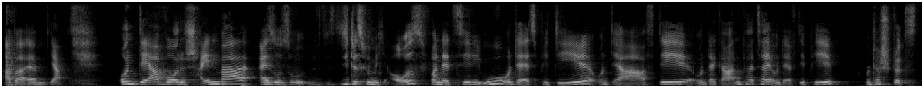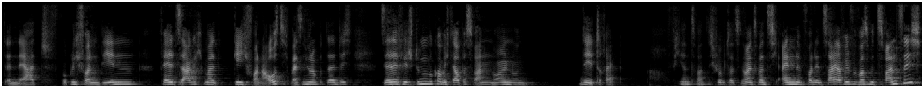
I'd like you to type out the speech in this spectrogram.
Aber ähm, ja. Und der wurde scheinbar, also so sieht es für mich aus, von der CDU und der SPD und der AfD und der Gartenpartei und der FDP unterstützt. Denn er hat wirklich von denen Feld, sage ich mal, gehe ich von aus, ich weiß nicht hundertprozentig, sehr, sehr viele Stimmen bekommen. Ich glaube, es waren neun und, nee, drei, 24, 25, 29, einen von den Zahlen, auf jeden Fall was mit 20.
